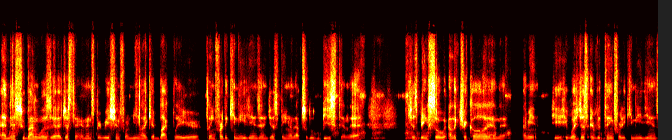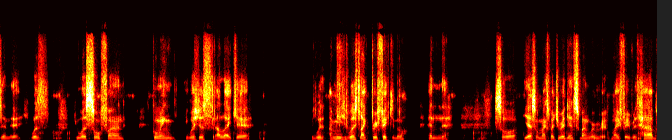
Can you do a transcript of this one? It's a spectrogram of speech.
And then Subban was uh, just an inspiration for me, like a black player playing for the Canadiens and just being an absolute beast. And uh, just being so electrical and uh, I mean he, he was just everything for the Canadiens and uh, he was he was so fun going. He was just uh, like uh, it was I mean he was like perfect you know? And uh, so yeah so Max Pacioretty and Subban were my favorite hab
